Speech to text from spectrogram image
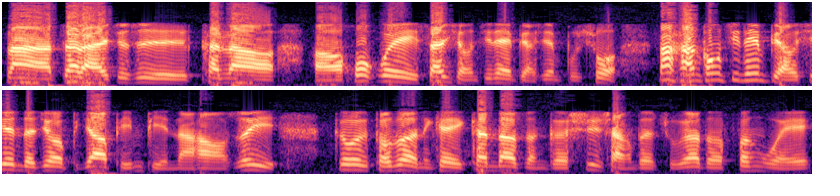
那再来就是看到啊货柜三雄今天表现不错，那航空今天表现的就比较平平了哈，所以。各位投资者，你可以看到整个市场的主要的氛围。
